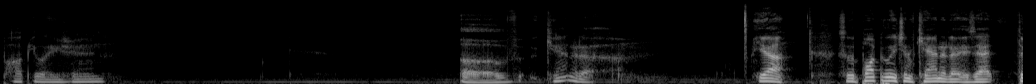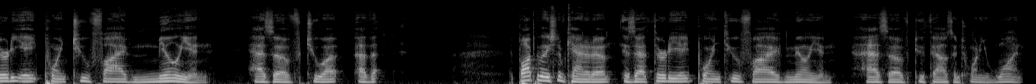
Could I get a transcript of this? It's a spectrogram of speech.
Population of Canada. Yeah. So the population of Canada is at 38.25 million as of two, uh, uh, the, the population of Canada is at 38.25 million as of 2021.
